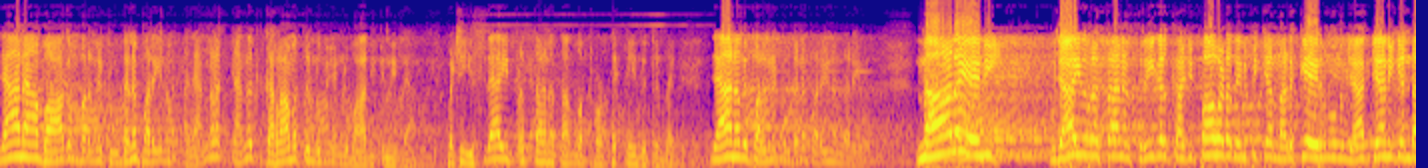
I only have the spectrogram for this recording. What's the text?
ഞാൻ ആ ഭാഗം പറഞ്ഞിട്ട് ഉടനെ പറയുന്നു "ആ, ഞങ്ങളെ ഞങ്ങൾക്ക് കറാമത്തുണ്ടെന്ന് ഞങ്ങൾ ബാധിക്കുന്നില്ല പക്ഷെ ഇസ്ലാഹി പ്രസ്ഥാനത്ത് അന്ന് പ്രൊട്ടക്ട് ചെയ്തിട്ടുണ്ട്. ഞാനത് പറഞ്ഞിട്ട് ഉടനെ പറയണമെന്നറിയോ നാളെ ഇനി മുജാഹിദ് പ്രസ്ഥാനം സ്ത്രീകൾക്ക് അടിപ്പാവട ധരിപ്പിക്കാൻ നടക്കുകയായിരുന്നു എന്ന് വ്യാഖ്യാനിക്കണ്ട.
